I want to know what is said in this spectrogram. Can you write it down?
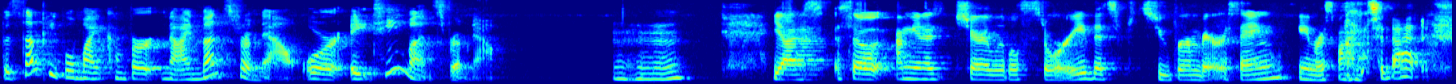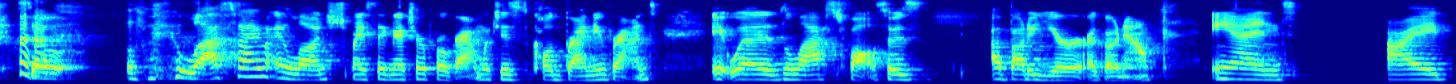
but some people might convert nine months from now or 18 months from now. Mm-hmm. Yes. So I'm going to share a little story that's super embarrassing in response to that. So last time I launched my signature program, which is called Brand New Brand, it was last fall. So it was about a year ago now. And I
